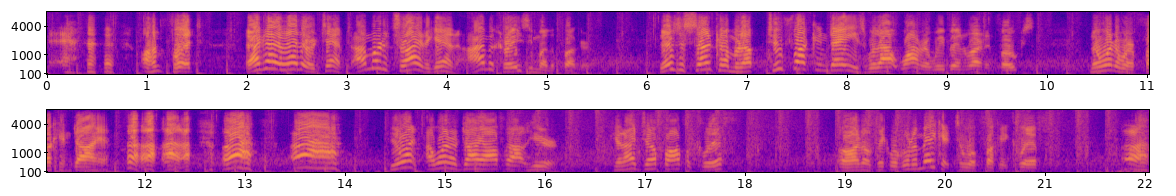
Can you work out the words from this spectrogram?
eh, on foot. I got another attempt. I'm to try it again. I'm a crazy motherfucker. There's the sun coming up. Two fucking days without water we've been running, folks. No wonder we're fucking dying. ah, ah. You know what? I want to die off out here. Can I jump off a cliff? Oh, I don't think we're going to make it to a fucking cliff. Ah.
